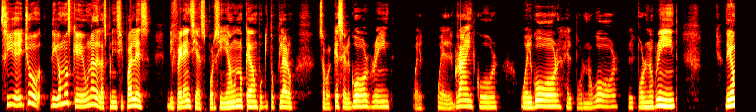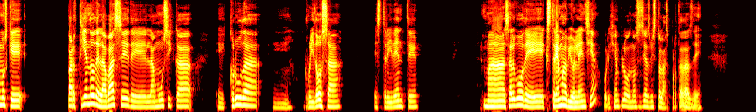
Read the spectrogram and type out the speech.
Sí, de hecho, digamos que una de las principales diferencias, por si aún no queda un poquito claro sobre qué es el gore grind, o el, o el grindcore, o el gore, el porno gore, el porno grind, digamos que partiendo de la base de la música eh, cruda, eh, ruidosa, estridente, más algo de extrema violencia, por ejemplo, no sé si has visto las portadas de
